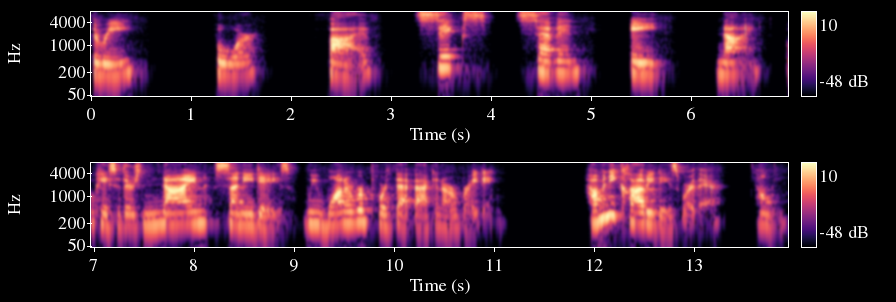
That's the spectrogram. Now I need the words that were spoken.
three, four, five, six, seven, eight, nine. Okay, so there's nine sunny days. We want to report that back in our writing. How many cloudy days were there? Tell me.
